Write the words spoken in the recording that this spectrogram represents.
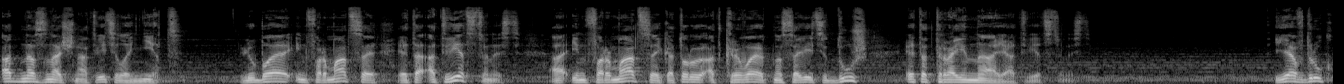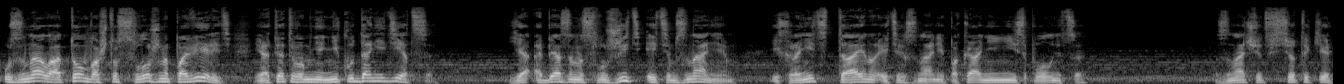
однозначно ответила «нет». Любая информация – это ответственность, а информация, которую открывают на Совете душ – это тройная ответственность. Я вдруг узнала о том, во что сложно поверить, и от этого мне никуда не деться. Я обязана служить этим знаниям и хранить тайну этих знаний, пока они не исполнятся. «Значит, все-таки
